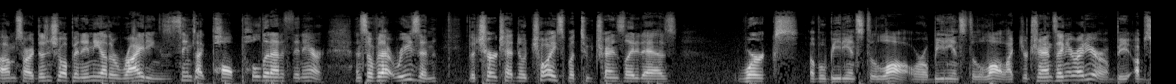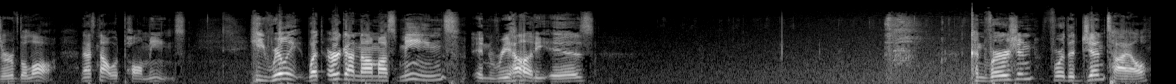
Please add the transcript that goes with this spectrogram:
I'm sorry, it doesn't show up in any other writings. It seems like Paul pulled it out of thin air. And so for that reason, the church had no choice but to translate it as works of obedience to the law or obedience to the law. Like you're translating it right here, observe the law. And that's not what Paul means. He really, what ergon nomos means in reality is conversion for the Gentile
